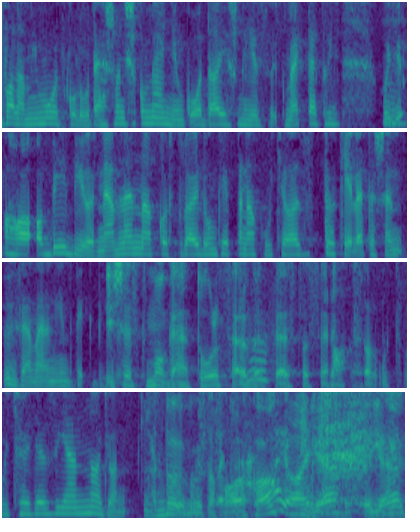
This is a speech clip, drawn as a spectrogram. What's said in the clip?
valami mozgolódás van, és akkor menjünk oda, és nézzük meg. Tehát, hogy, hogy hmm. ha a bébiőr nem lenne, akkor tulajdonképpen a kutya az tökéletesen üzemel, mint bébi. És ezt magától felvette ha. ezt a szerepet? Abszolút. Úgyhogy ez ilyen nagyon hát bővült a falka, ugye? Igen. Igen.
